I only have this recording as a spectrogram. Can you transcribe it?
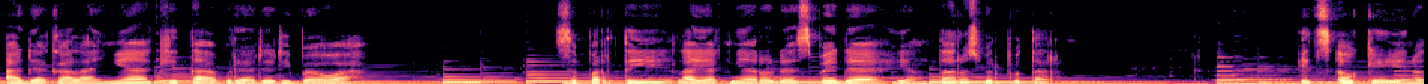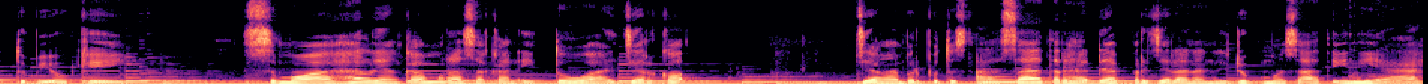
ada kalanya kita berada di bawah, seperti layaknya roda sepeda yang terus berputar. It's okay not to be okay. Semua hal yang kamu rasakan itu wajar kok. Jangan berputus asa terhadap perjalanan hidupmu saat ini ya.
